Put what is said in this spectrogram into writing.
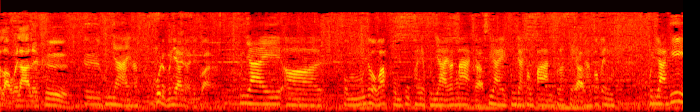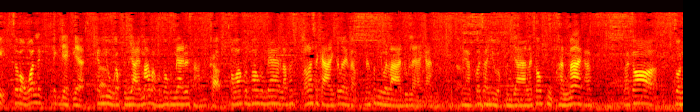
ตลอดเวลาเลยคือ คือคุณยายครับ พูดถึงคุณยายหน่อยดีกว่า คุณยายเอ่อผมจะบอกว่าผมผูกพันกับคุณยายมากๆครับชื่อยายคุณยายทองปานพลเสนครับนะครับก็เป็นคุณยายที่จะบอกว่าเด็กๆเนี่ยกันอยู่กับคุณยายมากกว่าคุณพ่อคุณแม่ด้วยซ้ครับำเพราะว่าคุณพ่อคุณแม่รับรับราชการก็เลยแบบไม่ค่อยมีเวลาดูแลกันนะครับก็จะอยู่กับคุณยายแล้วก็ผูกพันมากครับ แล้วก็จน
